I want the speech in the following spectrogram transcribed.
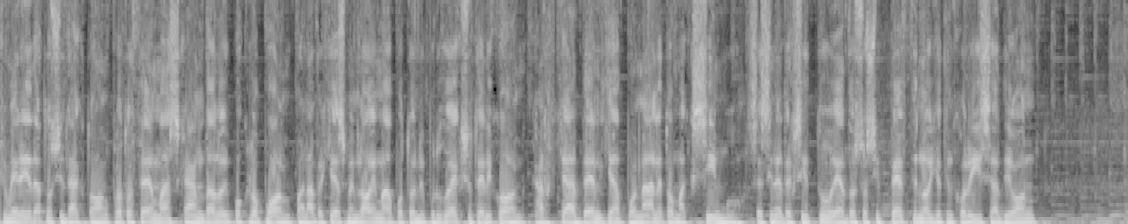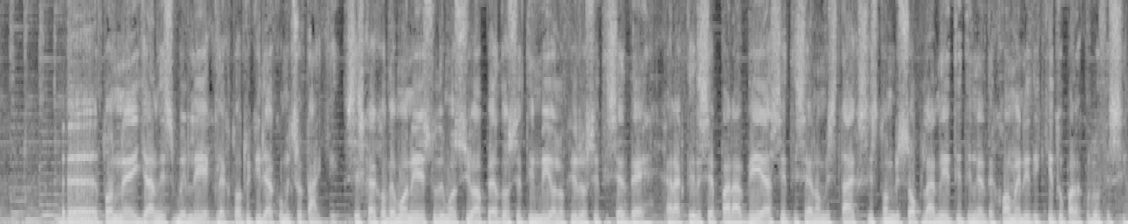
Εφημερίδα των Συντακτών. Πρώτο θέμα: σκάνδαλο υποκλοπών. Παναδοχέ με νόημα από τον Υπουργό Εξωτερικών. Καρφιά δένδια πονάνε το Μαξίμου. Σε συνέντευξή του έδωσε ως υπεύθυνο για την χορήγηση αδειών ε, τον ε, Γιάννη Σμιλή, εκλεκτό του Κυριάκου Μητσοτάκη. Στις κακοδαιμονίες του Δημοσίου απέδωσε τη μη ολοκλήρωση της ΕΔΕ. Χαρακτήρισε παραβίαση της ένομη τάξης στον μισό πλανήτη την ενδεχόμενη δική του παρακολούθηση.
